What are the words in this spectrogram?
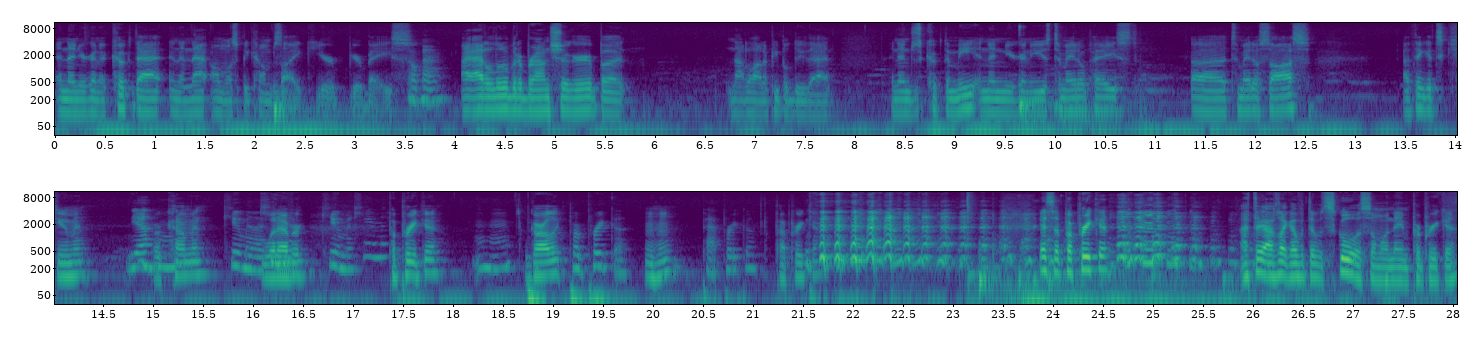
and then you're gonna cook that, and then that almost becomes like your your base. Okay. I add a little bit of brown sugar, but not a lot of people do that. And then just cook the meat, and then you're gonna use tomato paste, uh, tomato sauce. I think it's cumin Yeah. or cumin, Cumin. Whatever. Cumin. cumin. Paprika, Mm-hmm. garlic, Paprika. mm-hmm. Paprika. paprika. It's a paprika. I think I was like I went to school with someone named Paprika.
